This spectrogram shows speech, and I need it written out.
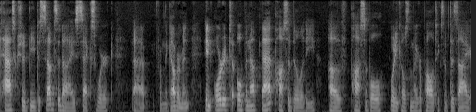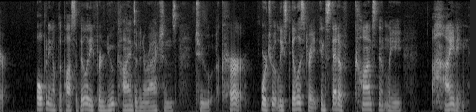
task should be to subsidize sex work uh, from the government in order to open up that possibility of possible, what he calls the micropolitics of desire, opening up the possibility for new kinds of interactions to occur, or to at least illustrate, instead of constantly hiding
